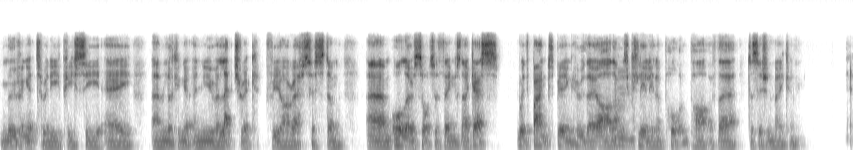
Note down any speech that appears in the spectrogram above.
moving it to an EPC um, looking at a new electric VRF system, um, all those sorts of things. And I guess with banks being who they are, that mm. was clearly an important part of their decision making. Yeah,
